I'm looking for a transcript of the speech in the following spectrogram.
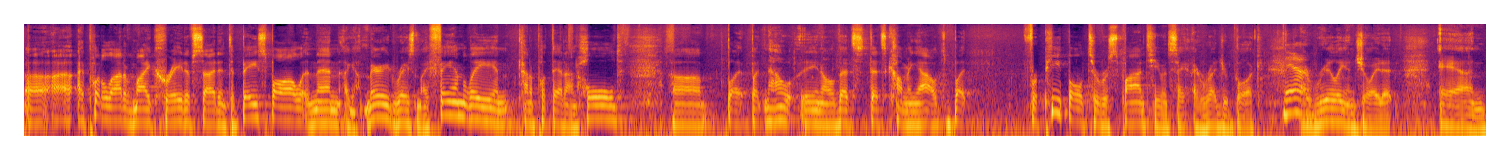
Uh, I I put a lot of my creative side into baseball, and then I got married, raised my family, and kind of put that on hold. Um, but but now you know that's that's coming out. But for people to respond to you and say, "I read your book, Yeah. I really enjoyed it," and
